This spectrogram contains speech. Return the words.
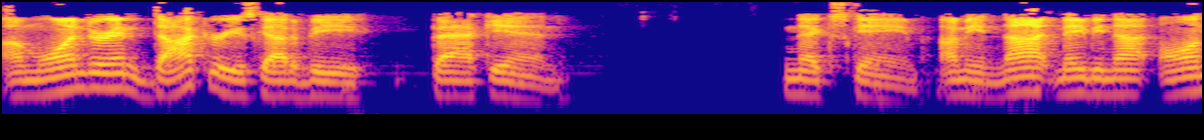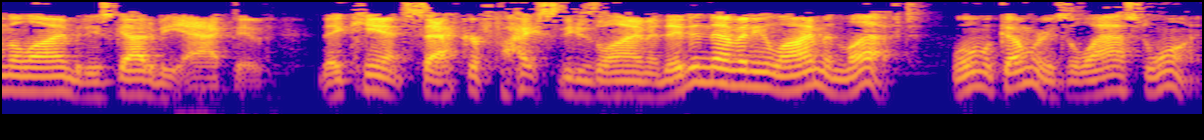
I'm wondering Dockery's got to be back in next game. I mean, not maybe not on the line, but he's got to be active. They can't sacrifice these linemen. They didn't have any linemen left. Will Montgomery's the last one.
